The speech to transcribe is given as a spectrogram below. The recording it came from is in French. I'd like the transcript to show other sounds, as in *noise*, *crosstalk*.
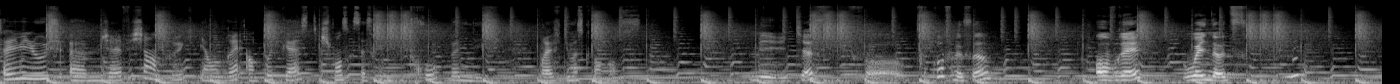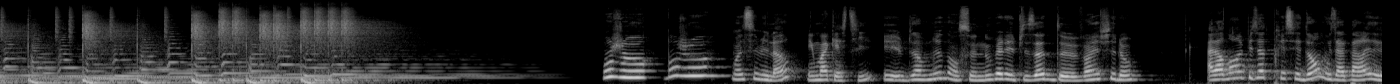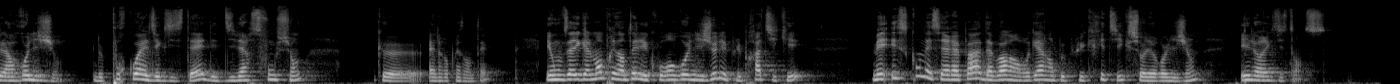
Salut Milouche, euh, j'ai réfléchi à un truc et en vrai, un podcast, je pense que ça serait une trop bonne idée. Bref, dis-moi ce que t'en penses. Mais Cass, pourquoi on ferait ça? En vrai, why not? Bonjour, Bonjour moi c'est Mila, Et moi, Casti. et bienvenue dans ce nouvel épisode de Vin et Philo. Alors, dans l'épisode précédent, on vous a parlé de la religion, de pourquoi elles existaient, des diverses fonctions qu'elles représentaient. Et on vous a également présenté les courants religieux les plus pratiqués. Mais est-ce qu'on n'essaierait pas d'avoir un regard un peu plus critique sur les religions et leur existence?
